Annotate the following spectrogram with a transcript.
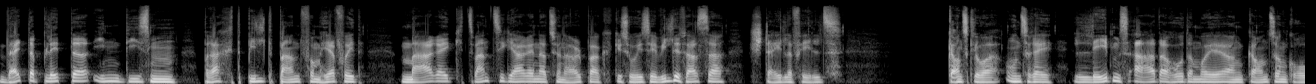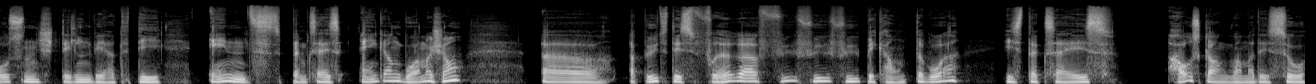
weiterblätter in diesem Prachtbildband vom Herfried Marek, 20 Jahre Nationalpark, Gesäuse, Wildes Wasser, steiler Fels. Ganz klar, unsere Lebensader hat einmal einen ganz einen großen Stellenwert. Die Enz, beim Gseis Eingang waren wir schon. Äh, ein Bild, das früher viel, viel, viel bekannter war, ist der Gseis Ausgang, wenn man das so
